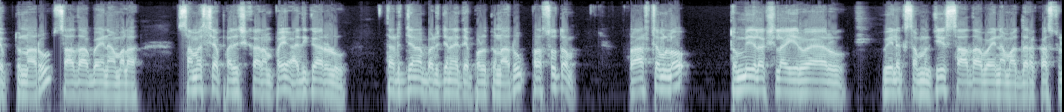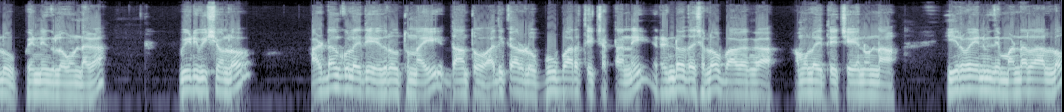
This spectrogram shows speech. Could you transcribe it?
చెప్తున్నారు. సాదా బైనామాల సమస్య పరిష్కారంపై అధికారులు తర్జన భర్జన అయితే పడుతున్నారు. ప్రస్తుతం రాష్ట్రంలో తొమ్మిది లక్షల ఇరవై ఆరు వేలకు సంబంధించి సాదా బైనామా దరఖాస్తులు పెండింగ్లో ఉండగా వీడి విషయంలో అడ్డంకులు అయితే ఎదురవుతున్నాయి. దాంతో అధికారులు భూభారతి చట్టాన్ని రెండో దశలో భాగంగా అమలైతే చేయనున్న ఇరవై ఎనిమిది మండలాల్లో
